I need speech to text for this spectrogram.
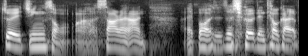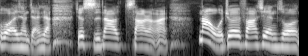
最惊悚啊杀人案。哎，不好意思，这就有点跳开了。不过我还想讲一下，就十大杀人案，那我就会发现说，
